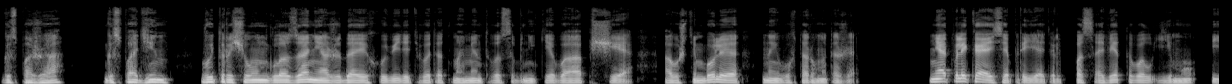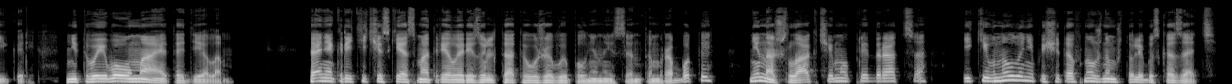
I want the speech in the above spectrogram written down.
«Госпожа! Господин!» Вытаращил он глаза, не ожидая их увидеть в этот момент в особняке вообще, а уж тем более на его втором этаже. «Не отвлекайся, приятель», — посоветовал ему Игорь. «Не твоего ума это дело». Таня критически осмотрела результаты уже выполненной Сентом работы, не нашла к чему придраться — и кивнула, не посчитав нужным что-либо сказать.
